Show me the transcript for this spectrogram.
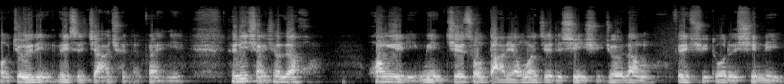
哦，就有点类似家犬的概念。所以你想象在荒野里面接受大量外界的信息，就会浪费许多的心力，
